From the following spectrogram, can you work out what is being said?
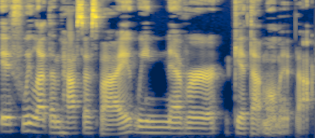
if we let them pass us by, we never get that moment back.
